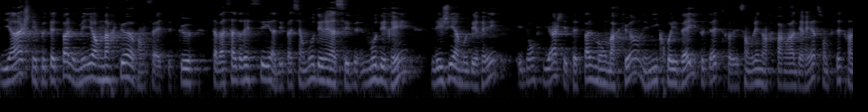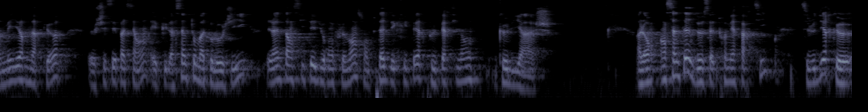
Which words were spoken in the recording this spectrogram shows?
l'IAH n'est peut-être pas le meilleur marqueur, en fait, parce que ça va s'adresser à des patients modérés, légers à modérés, et donc l'IAH n'est peut-être pas le bon marqueur. Les micro-éveils, peut-être, Sandrine en reparlera derrière, sont peut-être un meilleur marqueur euh, chez ces patients. Et puis la symptomatologie, l'intensité du ronflement sont peut-être des critères plus pertinents que l'IAH. Alors, en synthèse de cette première partie, c'est de dire qu'il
